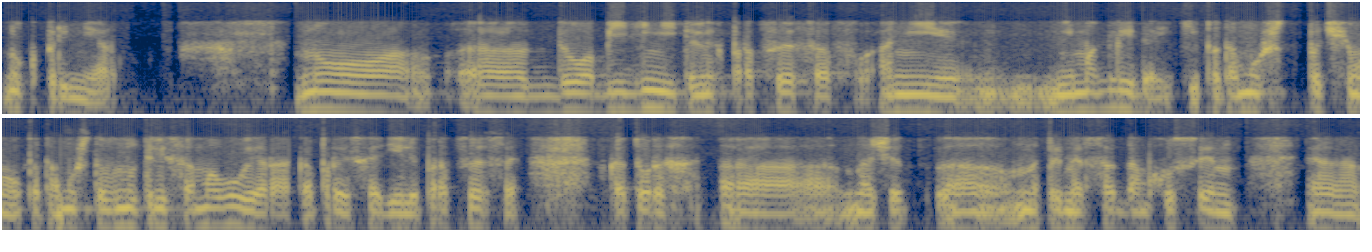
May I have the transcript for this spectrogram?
ну, к примеру. Но э, до объединительных процессов они не могли дойти. Потому что почему? Потому что внутри самого Ирака происходили процессы, в которых, э, значит, э, например, Саддам Хусейн э,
